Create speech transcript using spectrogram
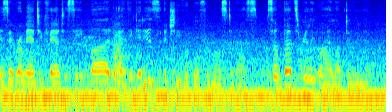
is a romantic fantasy, but I think it is achievable for most of us. So that's really why I love doing it.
